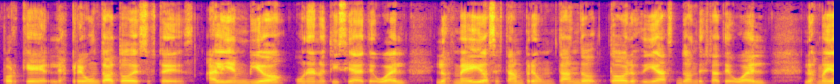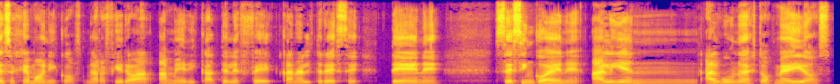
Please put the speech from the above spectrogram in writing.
Porque les pregunto a todos ustedes, ¿alguien vio una noticia de Tehuel? Los medios están preguntando todos los días dónde está Tehuel. Los medios hegemónicos, me refiero a América, Telefe, Canal 13, TN, C5N, ¿alguien, alguno de estos medios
